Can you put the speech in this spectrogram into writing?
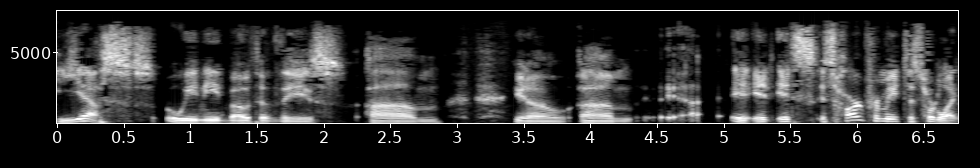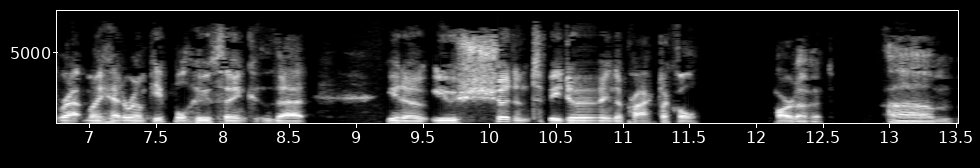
yes, we need both of these. Um, you know, um, it, it's, it's hard for me to sort of like wrap my head around people who think that, you know, you shouldn't be doing the practical part of it. Um,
